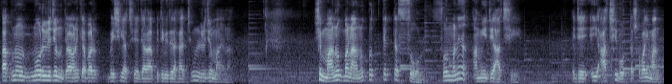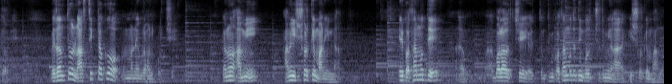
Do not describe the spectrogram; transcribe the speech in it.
বা কোনো নো রিলিজন যারা অনেকে আবার বেশি আছে, যারা পৃথিবীতে দেখা যাচ্ছে, কোনো রিলিজন মানে না। সে মানুক বা না আনুক প্রত্যেকটা সোল সোল মানে আমি যে আছি, এই যে এই আছি বোধটা সবাই মানতে হবে। বেদান্ত নাস্তিকটাকেও মানে গ্রহণ করছে। কেন আমি আমি ঈশ্বরকে মানি না। এর কথার মধ্যে বলা হচ্ছে, তুমি কথার মধ্যে তুমি বলছো তুমি ঈশ্বরকে মানো।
